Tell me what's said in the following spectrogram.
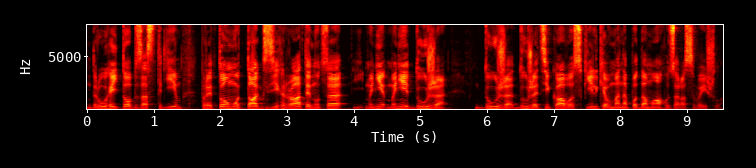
Другий топ за стрім. При тому так зіграти. Ну, це мені, мені дуже, дуже, дуже цікаво, скільки в мене по дамагу зараз вийшло.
